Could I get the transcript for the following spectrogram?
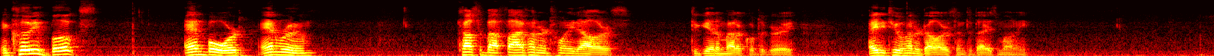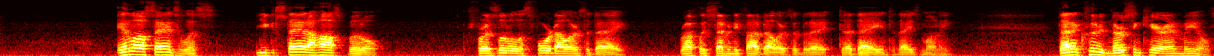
including books and board and room, cost about five hundred twenty dollars to get a medical degree. Eighty two hundred dollars in today's money. In Los Angeles, you could stay at a hospital for as little as four dollars a day, roughly seventy-five dollars a day a day in today's money. That included nursing care and meals.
